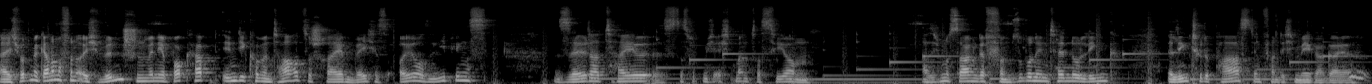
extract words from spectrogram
Äh, ich würde mir gerne mal von euch wünschen, wenn ihr Bock habt, in die Kommentare zu schreiben, welches euer Lieblings-Zelda-Teil ist. Das würde mich echt mal interessieren. Also ich muss sagen, der vom Super Nintendo Link, A Link to the Past, den fand ich mega geil.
